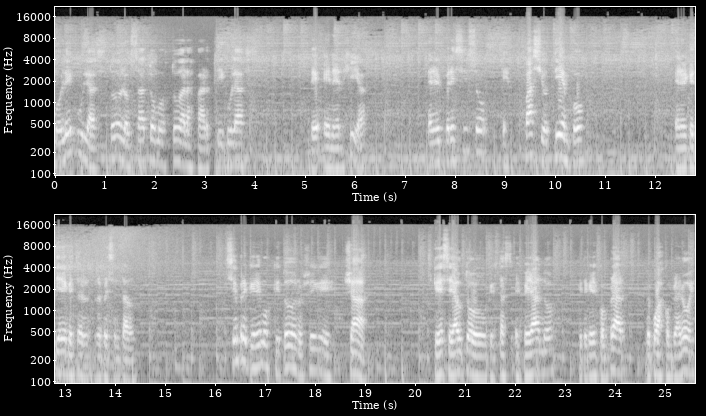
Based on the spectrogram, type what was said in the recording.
moléculas todos los átomos, todas las partículas de energía en el preciso espacio-tiempo en el que tiene que estar representado. Siempre queremos que todo nos llegue ya, que ese auto que estás esperando, que te querés comprar, lo puedas comprar hoy.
